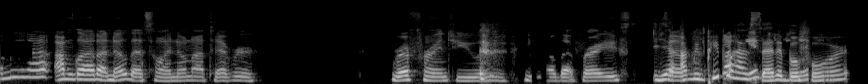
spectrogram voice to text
I mean, I, I'm glad I know that, so I know not to ever reference you and you know that phrase. Yeah, So I mean, people have said it before,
